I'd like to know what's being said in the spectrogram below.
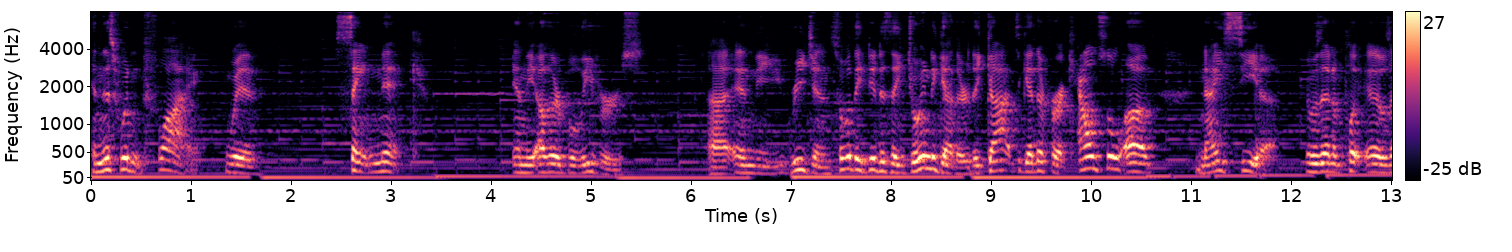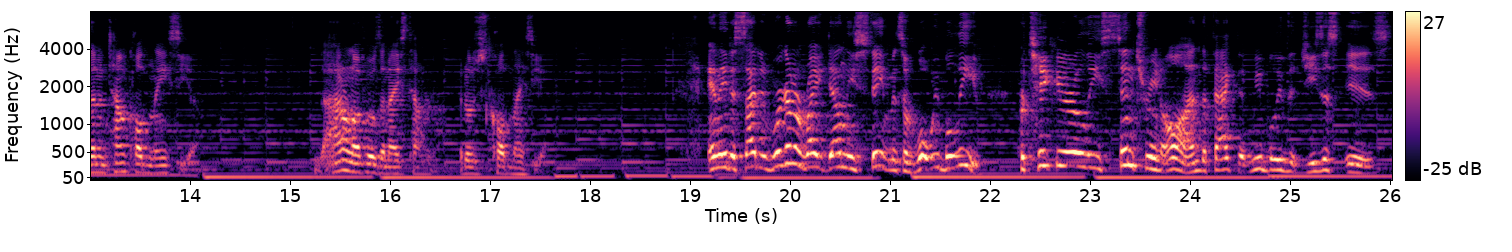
And this wouldn't fly with Saint Nick and the other believers uh, in the region. So what they did is they joined together. They got together for a council of Nicaea. It was a it was in a town called Nicaea. I don't know if it was a nice town or not, but it was just called Nicaea. And they decided we're going to write down these statements of what we believe, particularly centering on the fact that we believe that Jesus is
